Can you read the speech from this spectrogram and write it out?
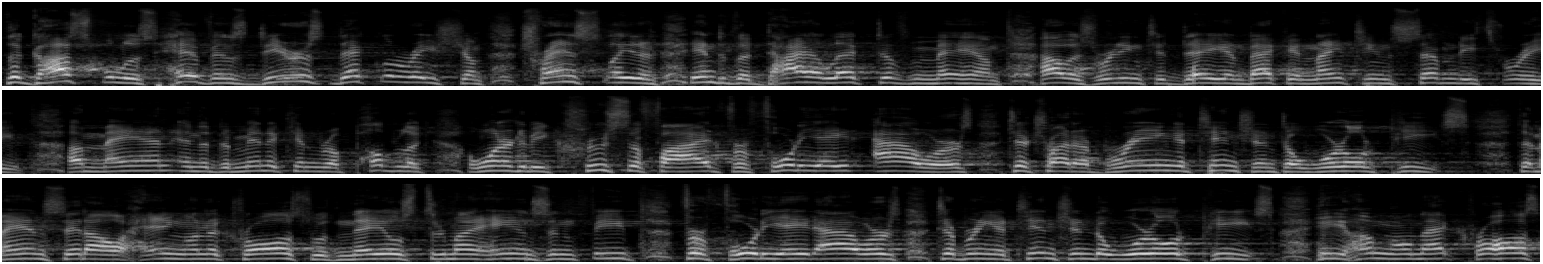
The gospel is heaven's dearest declaration translated into the dialect of man. I was reading today and back in 1973 a man in the Dominican Republic wanted to be crucified for 48 hours to try to bring attention to world peace. The man said, I'll hang on a cross with nails through my hands and feet for 48 hours to bring attention to world peace. He hung on that cross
